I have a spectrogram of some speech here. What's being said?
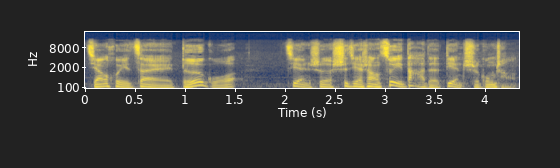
将会在德国建设世界上最大的电池工厂。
